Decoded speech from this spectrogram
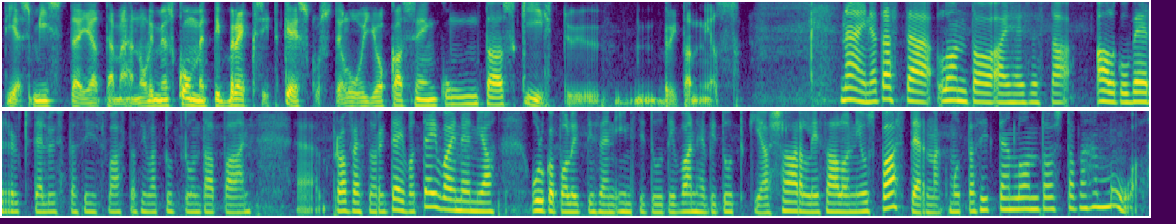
ties mistä. Ja tämähän oli myös kommentti Brexit-keskusteluun, joka sen kun taas kiihtyy Britanniassa. Näin, ja tästä Lontoa-aiheisesta alkuverryttelystä siis vastasivat tuttuun tapaan professori Teivo Teivainen ja ulkopoliittisen instituutin vanhempi tutkija Charlie Salonius Pasternak, mutta sitten Lontoosta vähän muualle.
